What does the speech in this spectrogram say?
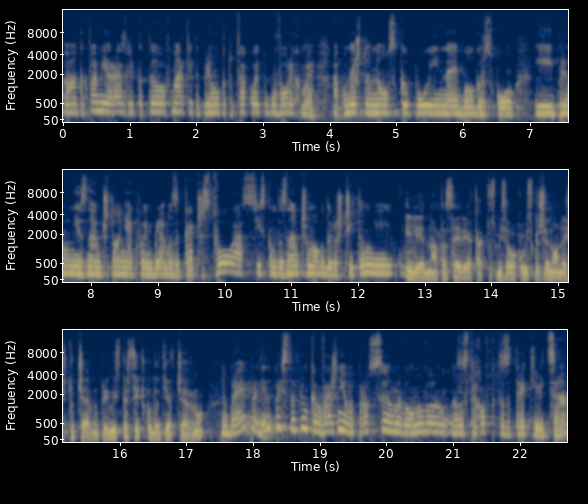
а, каква ми е разликата в марките, примерно като това, което говорихме. Ако нещо е много скъпо и не е българско и примерно ние знаем, че то е някаква емблема за качество, аз искам да знам, че мога да разчитам и... Или едната серия, както смисъл, ако искаш едно нещо черно, примерно искаш всичко да ти е в черно. Добре, преди да пристъпим към важния въпрос, ме вълнува застраховката за трети лица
